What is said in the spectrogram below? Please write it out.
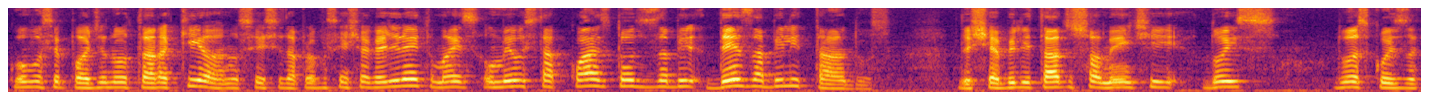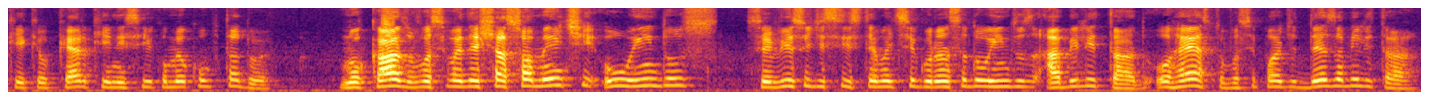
Como você pode notar aqui, ó, não sei se dá para você enxergar direito, mas o meu está quase todos desabilitados. Deixei habilitado somente dois, duas coisas aqui que eu quero que inicie com o meu computador. No caso, você vai deixar somente o Windows, serviço de sistema de segurança do Windows habilitado. O resto você pode desabilitar,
